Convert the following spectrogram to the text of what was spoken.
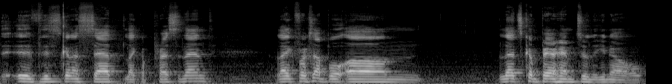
if this is gonna set like a precedent. Like for example, um, let's compare him to you know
